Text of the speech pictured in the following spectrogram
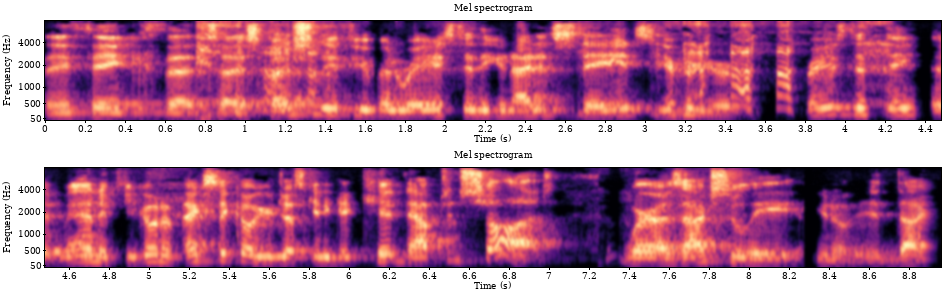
They think that, uh, especially if you've been raised in the United States, you're, you're raised to think that, man, if you go to Mexico, you're just going to get kidnapped and shot. Whereas actually, you know, that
